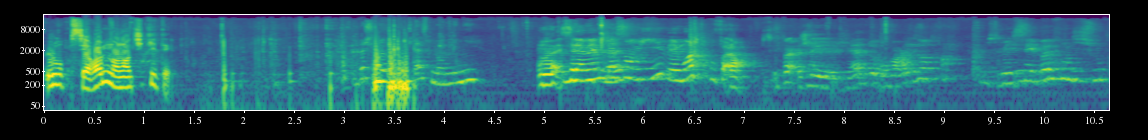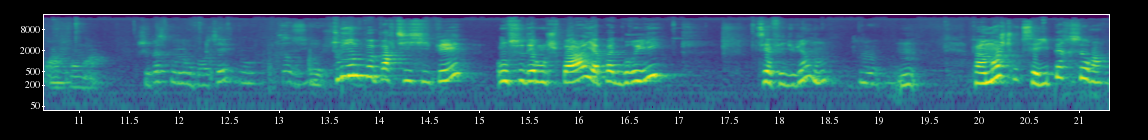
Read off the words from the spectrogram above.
l'ours et Rome dans l'Antiquité. Suis dans une classe, mais en mini. Ouais, c'est la même classe en mini, mais moi je trouve. Alors, c'est j'ai, hâte de revoir les autres, hein. mais c'est les bonnes conditions pour apprendre. Hein. Je sais pas ce que vous en pensez. Tout le monde peut participer, on se dérange pas, il n'y a pas de bruit. Ça fait du bien, non? Mm. Enfin, moi je trouve que c'est hyper serein.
